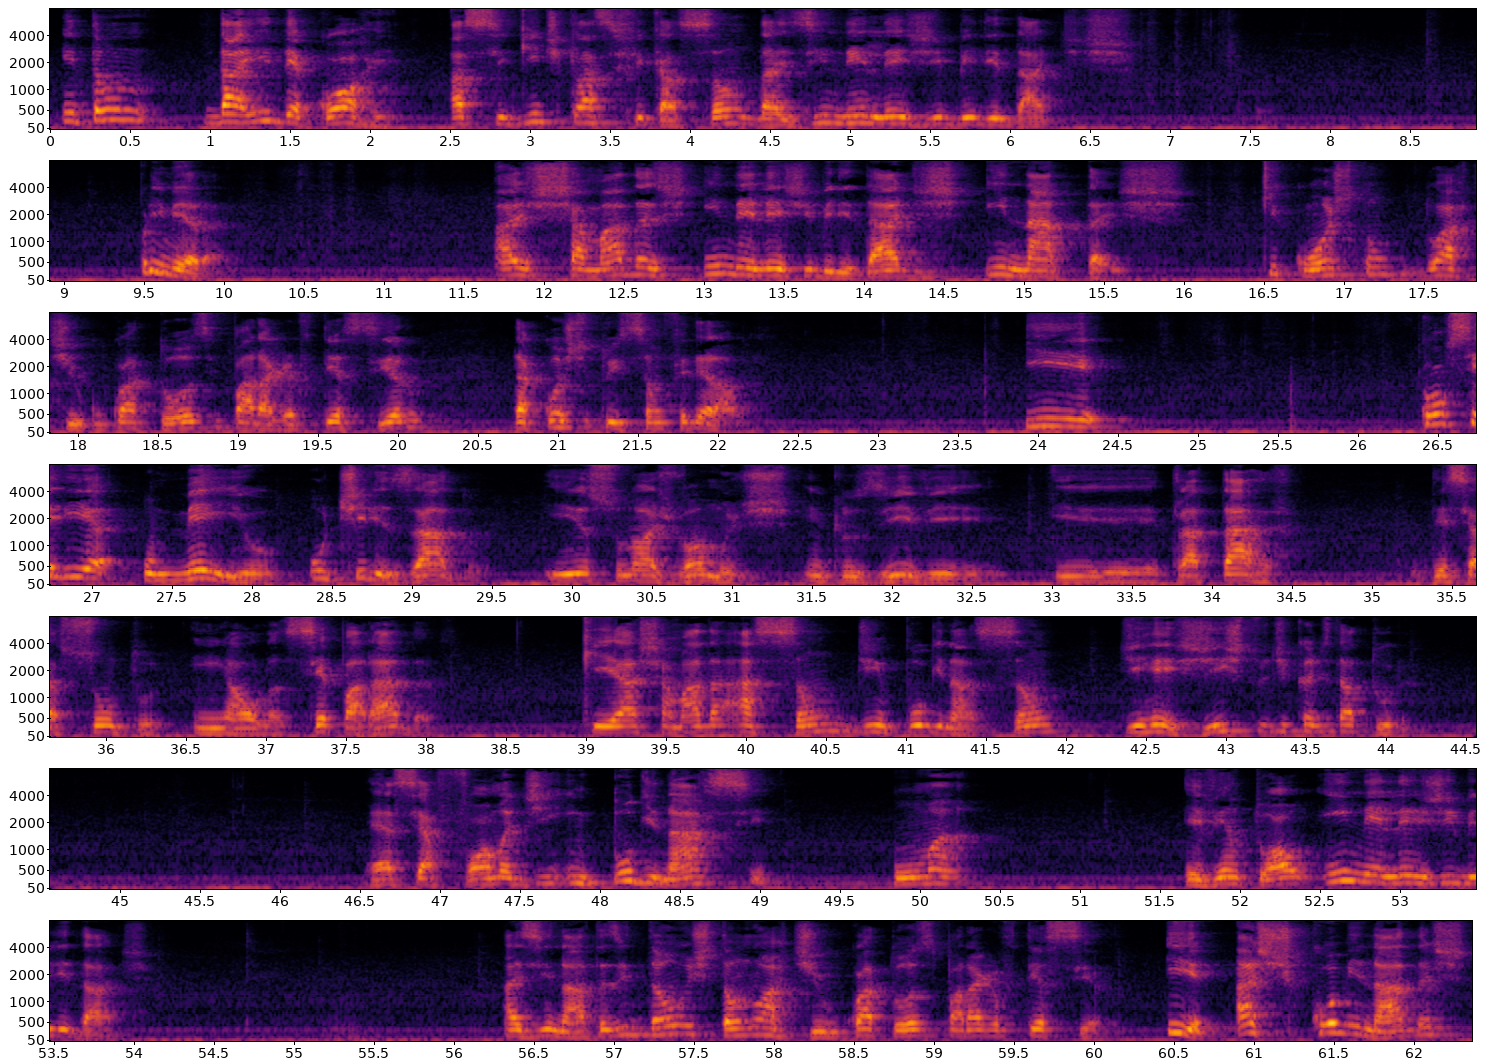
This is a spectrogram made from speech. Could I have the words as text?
Então, daí decorre a seguinte classificação das inelegibilidades. Primeira, as chamadas inelegibilidades inatas, que constam do artigo 14, parágrafo 3 da Constituição Federal. E qual seria o meio utilizado isso nós vamos, inclusive, tratar desse assunto em aula separada, que é a chamada ação de impugnação de registro de candidatura. Essa é a forma de impugnar-se uma eventual inelegibilidade. As inatas, então, estão no artigo 14, parágrafo 3. E as cominadas,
